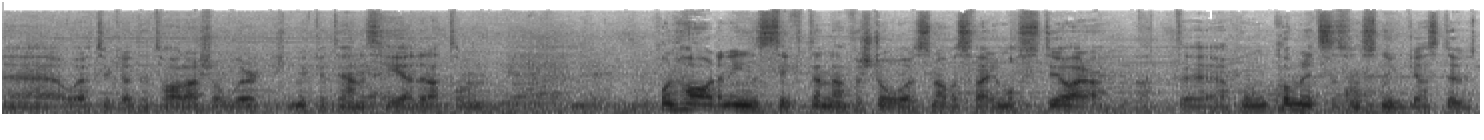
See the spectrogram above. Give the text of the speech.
Eh, och jag tycker att det talar så oerhört mycket till hennes heder att hon hon har den insikten, den förståelsen av vad Sverige måste göra. Att eh, hon kommer inte se som snyggast ut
